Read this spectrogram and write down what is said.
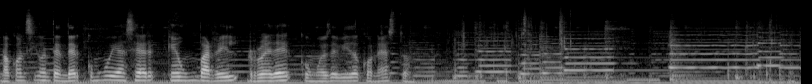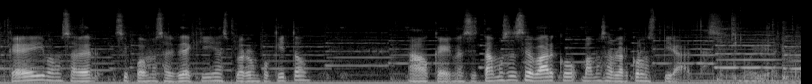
No consigo entender cómo voy a hacer que un barril ruede como es debido con esto. Ok, vamos a ver si podemos salir de aquí explorar un poquito. Ah, ok, necesitamos ese barco. Vamos a hablar con los piratas. Muy bien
